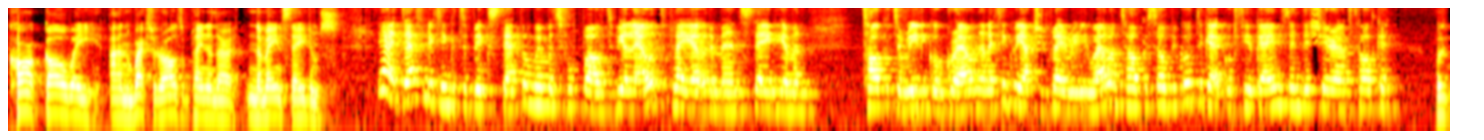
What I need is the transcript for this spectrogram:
Cork, Galway, and Wexford are also playing in, their, in the main stadiums. Yeah, I definitely think it's a big step in women's football to be allowed to play out of the men's stadium and Tolka's a really good ground and I think we actually play really well on Tolka so it'll be good to get a good few games in this year out of Tolka. Well,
